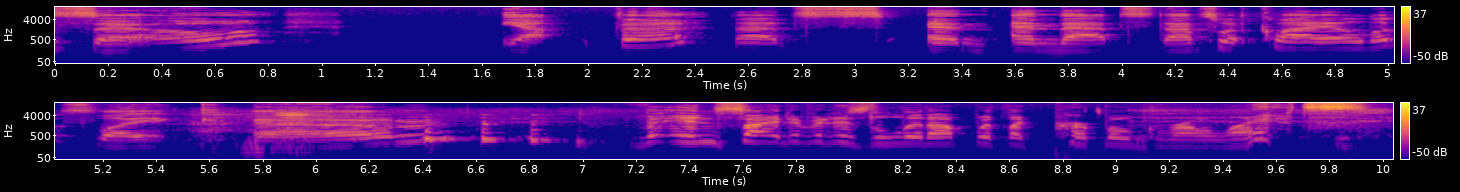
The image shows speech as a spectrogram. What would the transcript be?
so yep that's and and that's that's what clio looks like um The inside of it is lit up with like purple grow lights.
